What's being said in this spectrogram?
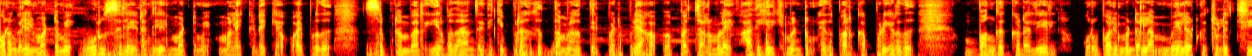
ஓரங்களில் மட்டுமே ஒரு சில இடங்களில் மட்டுமே மழை கிடைக்க வாய்ப்புள்ளது. செப்டம்பர் இருபதாம் தேதிக்கு பிறகு தமிழகத்தில் படிப்படியாக வெப்பச்சலமலை அதிகரிக்கும் என்றும் எதிர்பார்க்கப்படுகிறது. வங்கக்கடலில் ஒரு வளிமண்டல மேலடுக்கு சுழற்சி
